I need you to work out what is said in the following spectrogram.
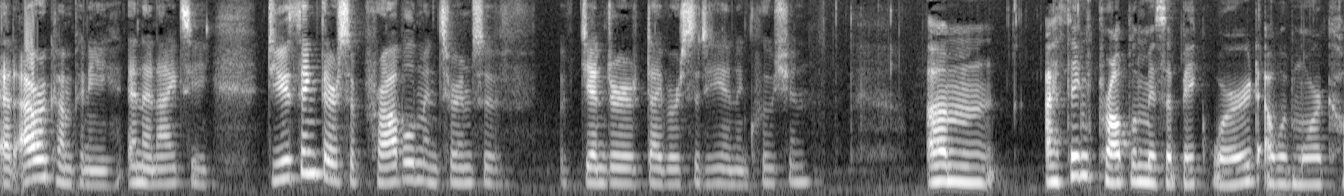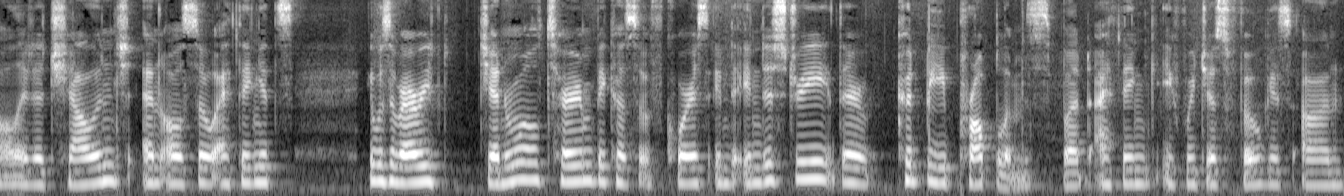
at our company, NNIT, do you think there's a problem in terms of, of gender diversity and inclusion? Um, I think problem is a big word. I would more call it a challenge. And also, I think it's it was a very general term because, of course, in the industry there could be problems. But I think if we just focus on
